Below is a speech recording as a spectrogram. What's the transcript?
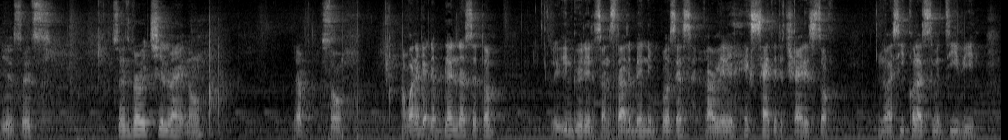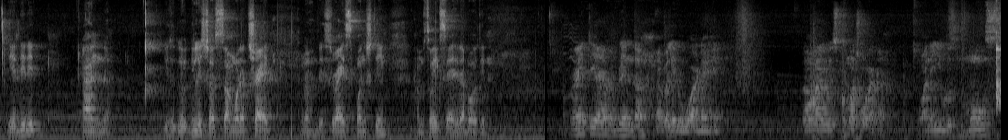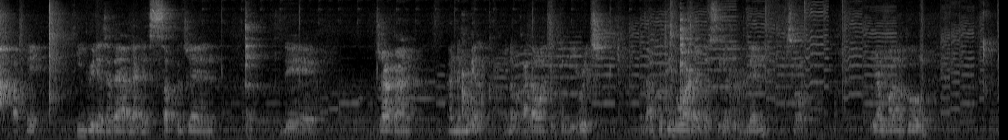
Yeah so it's so it's very chill right now. yep so i'm gonna get the blender set up the ingredients and start the blending process. I'm really excited to try this stuff. You know i see Colaz Smith tv they did it and it looked delicious. So i'm gonna try it. You know this rice sponge thing i'm so excited about it. Right here i have a blender. I have a little water in it. Don't want to use too much water. I want to use most of the ingredients that i have like the Supligen the dragon and the milk you know because i want it to be rich. But i'm putting water just to get it blend so here i'm gonna go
